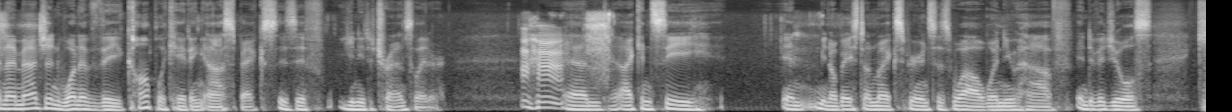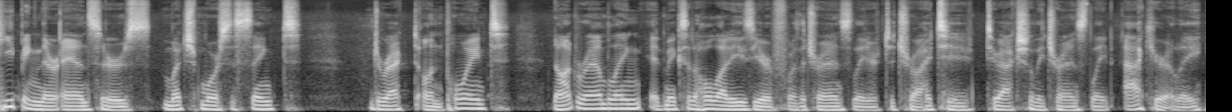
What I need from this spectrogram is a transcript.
And I imagine one of the complicating aspects is if you need a translator. Mm-hmm. And I can see in you know based on my experience as well when you have individuals keeping their answers much more succinct direct on point not rambling it makes it a whole lot easier for the translator to try to to actually translate accurately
